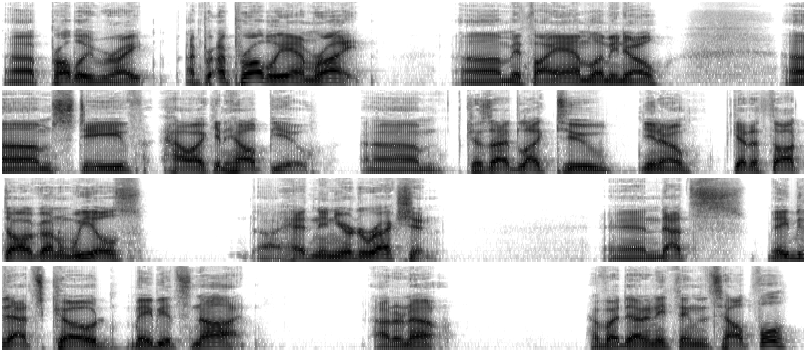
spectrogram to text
Uh, probably right. I, I, probably am right. Um, if I am, let me know. Um, Steve, how I can help you. Because um, I'd like to, you know, get a thought dog on wheels uh, heading in your direction. And that's maybe that's code. Maybe it's not. I don't know. Have I done anything that's helpful?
